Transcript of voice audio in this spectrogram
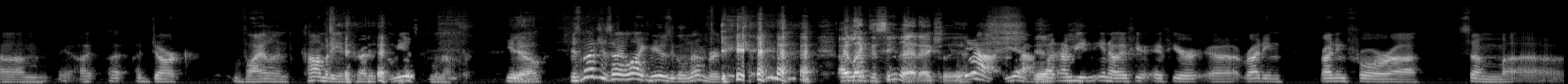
um, a, a, dark, violent comedy and try to do a musical number. You yeah. know, as much as I like musical numbers, I'd like to see that actually. Yeah. yeah, yeah. But I mean, you know, if you're if you're uh, writing writing for uh, some uh,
